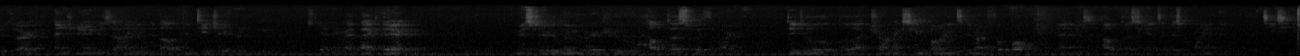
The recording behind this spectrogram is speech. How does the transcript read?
who's our engineering design and development teacher, standing right back there. Mr. Lindbergh, who helped us with our digital electronics components in our football and helped us get to this point with TCD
